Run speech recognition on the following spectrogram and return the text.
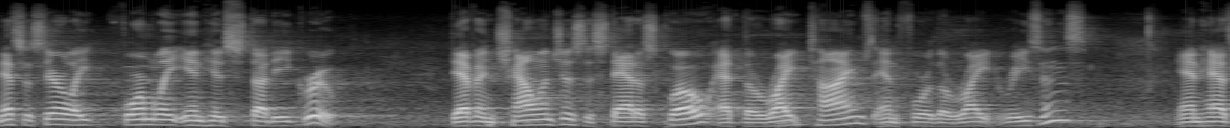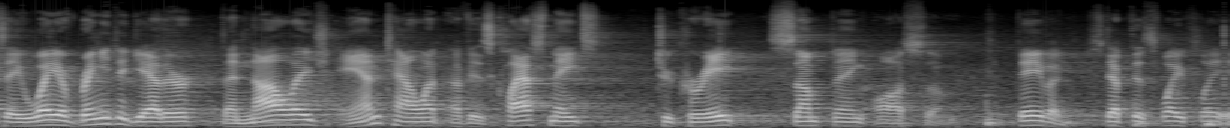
necessarily formally in his study group. Devin challenges the status quo at the right times and for the right reasons, and has a way of bringing together the knowledge and talent of his classmates to create something awesome. David, step this way, please.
